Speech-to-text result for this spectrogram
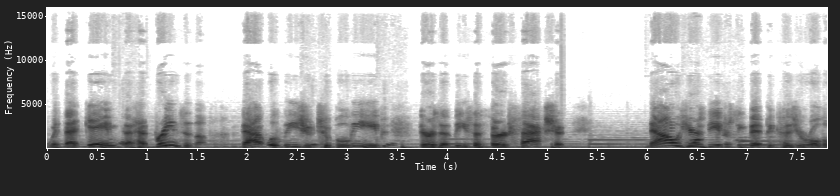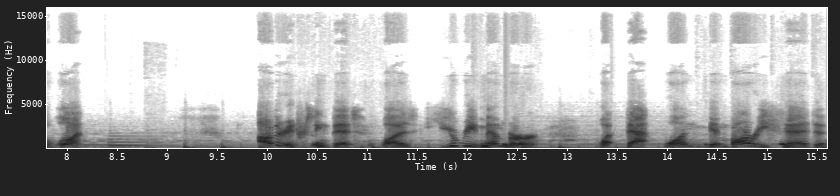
with that Gaim that had brains in them. That would lead you to believe there is at least a third faction. Now here's the interesting bit because you rolled a one. Other interesting bit was you remember what that one Minbari said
